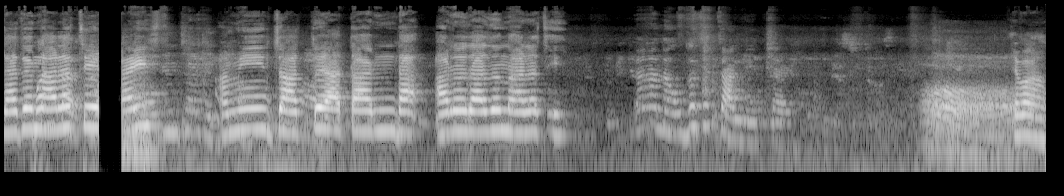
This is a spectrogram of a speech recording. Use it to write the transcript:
दादा नाराज आहे. Guys, आम्ही जातोय आता आणि दा- अरे दादा नाराज आहे. हे बघा.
